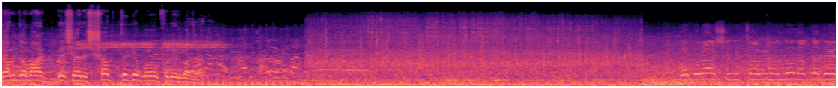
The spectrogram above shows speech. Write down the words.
জমজমাট দেশের সব থেকে বড় ফুলের বাজার। বন্ধুরা শুভেচ্ছা অভিনন্দন আপনাদের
